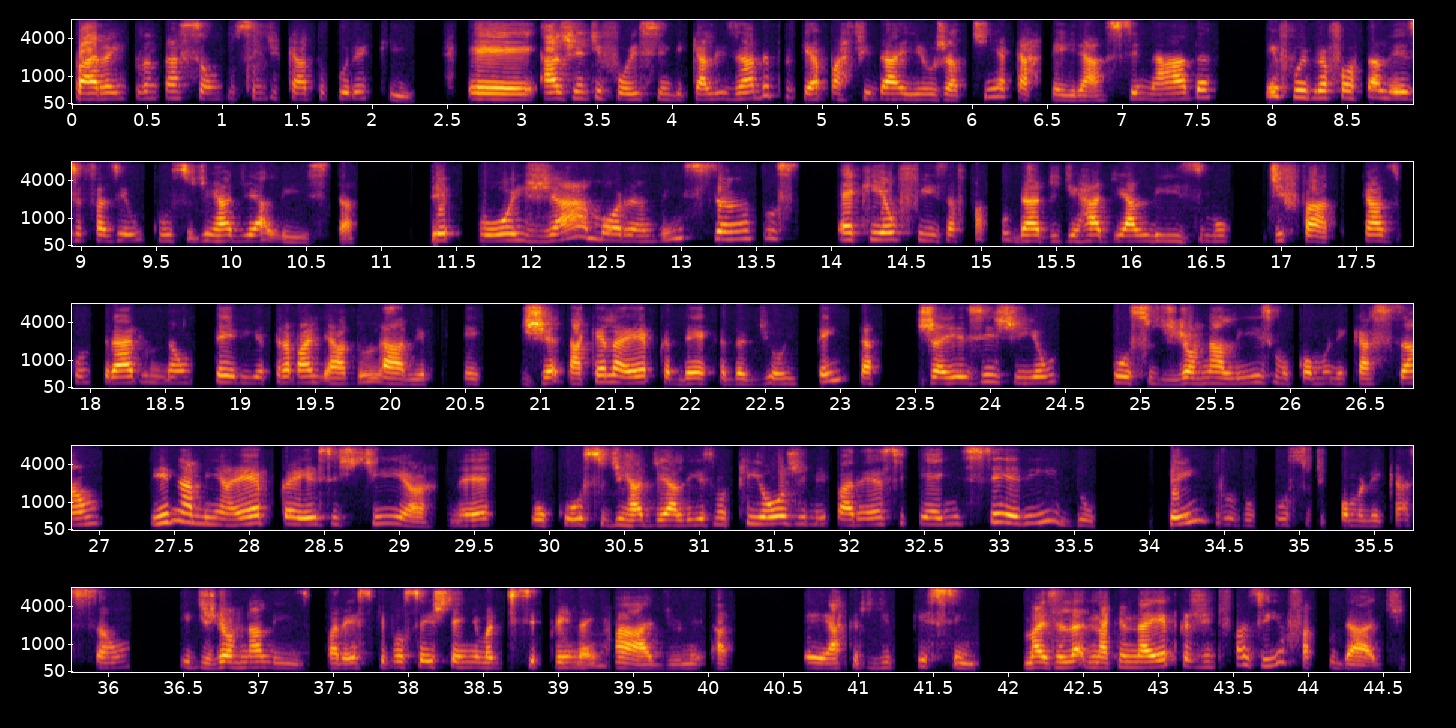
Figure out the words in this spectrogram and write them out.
para a implantação do sindicato por aqui. É, a gente foi sindicalizada, porque a partir daí eu já tinha carteira assinada e fui para Fortaleza fazer o curso de radialista. Depois, já morando em Santos, é que eu fiz a faculdade de radialismo. De fato, caso contrário, não teria trabalhado lá, né? Porque já, naquela época, década de 80, já exigiam curso de jornalismo, comunicação, e na minha época existia né, o curso de radialismo, que hoje me parece que é inserido dentro do curso de comunicação e de jornalismo. Parece que vocês têm uma disciplina em rádio, né? É, acredito que sim. Mas na, na época a gente fazia faculdade.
